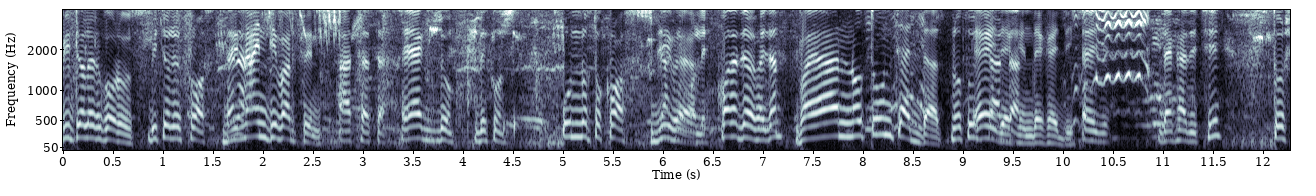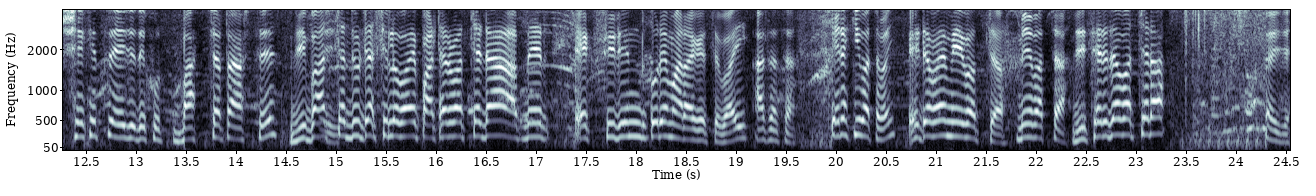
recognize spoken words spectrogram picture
বিটলের খরচ বিচলের ক্রস তাই না? পার্সেন্ট। আচ্ছা আচ্ছা একদম দেখুন উন্নত ক্রস জি ভাইয়া। বলে। কথা যাবে ভাইজান? ভাইয়া নতুন চার দাঁত। নতুন এই চার দাঁত। দেখেন দেখাই দিই। এই যে। দেখা দিচ্ছি। তো সেক্ষেত্রে এই যে দেখুন বাচ্চাটা আসছে। জি বাচ্চা দুটা ছিল ভাই পাঠার বাচ্চাটা আপনার অ্যাক্সিডেন্ট করে মারা গেছে ভাই। আচ্ছা আচ্ছা। এটা কি বাচ্চা ভাই? এটা ভাই মেয়ে বাচ্চা। মেয়ে বাচ্চা? জি ছেড়ে দেওয়া বাচ্চাটা। এই যে।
